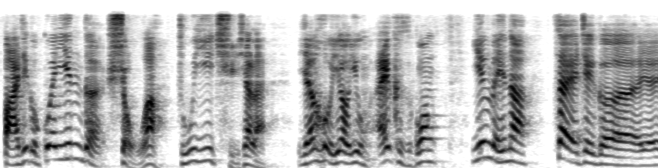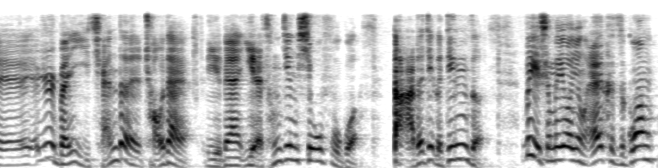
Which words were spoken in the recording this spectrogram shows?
把这个观音的手啊逐一取下来，然后要用 X 光，因为呢，在这个呃日本以前的朝代里边也曾经修复过打的这个钉子，为什么要用 X 光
